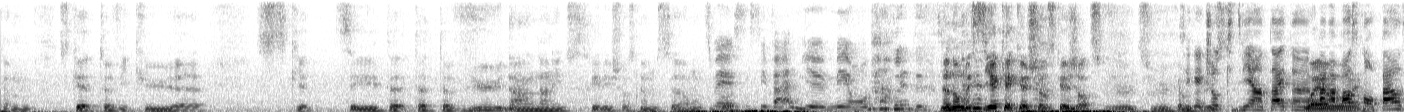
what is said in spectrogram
comme ce que tu as vécu, euh, que tu as, vu dans, dans l'industrie, des choses comme ça, on dit Mais pas. c'est c'est vague, mais on parlait de. Non, non, mais s'il y a quelque chose que genre tu veux, tu veux comme C'est quelque plus- chose qui te vient en tête Ouais, par ouais, rapport à ce qu'on parle.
